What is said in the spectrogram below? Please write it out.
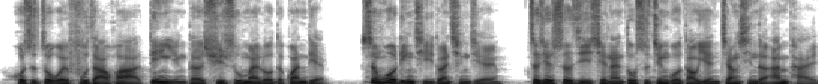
或是作为复杂化电影的叙述脉络的观点，甚或另起一段情节，这些设计显然都是经过导演匠心的安排。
